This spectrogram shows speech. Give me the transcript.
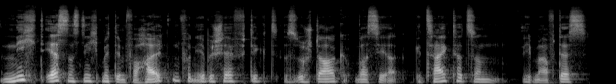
nicht, erstens nicht mit dem Verhalten von ihr beschäftigt, so stark, was sie gezeigt hat, sondern eben auf das,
